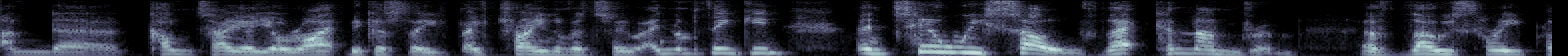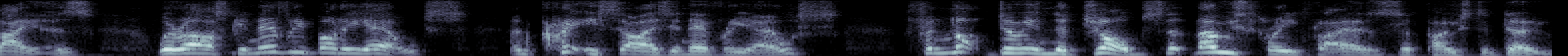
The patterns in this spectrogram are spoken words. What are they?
under Conte, Or you're right, because they've, they've trained them two. And I'm thinking, until we solve that conundrum of those three players, we're asking everybody else and criticising every else for not doing the jobs that those three players are supposed to do.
